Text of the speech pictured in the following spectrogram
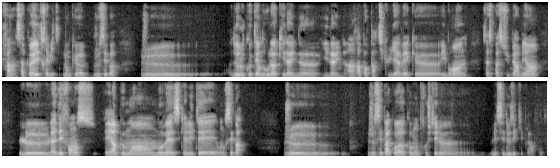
Enfin, ça peut aller très vite. Donc, je sais pas. De l'autre côté, Andrew Locke, il a, un rapport particulier avec euh, Ebron. Ça se passe super bien. La défense est un peu moins mauvaise qu'elle était. On ne sait pas. Je je sais pas quoi, comment projeter le, les, ces deux équipes-là, en fait.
